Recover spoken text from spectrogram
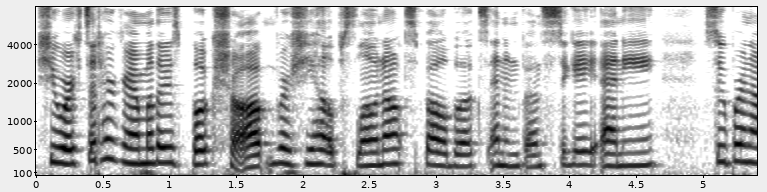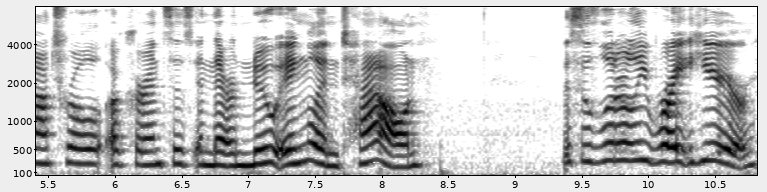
She works at her grandmother's bookshop where she helps loan out spell books and investigate any supernatural occurrences in their New England town. This is literally right here.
